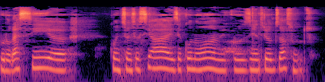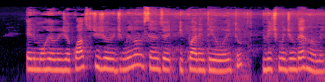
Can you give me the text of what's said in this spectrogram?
burocracia, condições sociais, econômicos, entre outros assuntos. Ele morreu no dia 4 de julho de 1948, vítima de um derrame.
